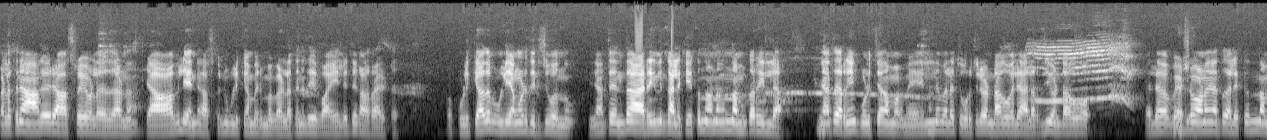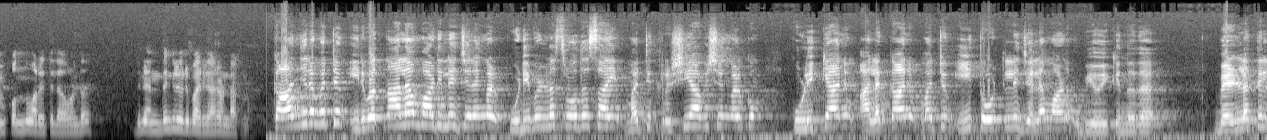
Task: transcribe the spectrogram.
വെള്ളത്തിന് ആകെ ഒരു ആശ്രയമുള്ള ഇതാണ് രാവിലെ എന്റെ ഹസ്ബൻഡ് കുളിക്കാൻ വരുമ്പോൾ വെള്ളത്തിന് ഇതേ വയലറ്റ് കളറായിട്ട്. അപ്പോൾ കുളിക്കാതെ പുള്ളി അങ്ങോട്ട് തിരിച്ചു വന്നു. ഇതിനകത്ത് എന്താ ആരെങ്കിലും കലക്കിയേക്കുന്നതാണെന്ന് നമുക്കറിയില്ല. ഇതിനകത്ത് ഇറങ്ങി കുളിച്ചാൽ നമ്മ മേലിന് വല്ല ചൊറിച്ചിലുണ്ടാകുമോ വല്ല അലർജി ഉണ്ടാകുമോ വല്ല വിഷമാണോ അതിനകത്ത് കലക്കുന്നത് നമുക്കൊന്നും അറിയത്തില്ല. അതുകൊണ്ട് ഇതിന് എന്തെങ്കിലും ഒരു പരിഹാരം ഉണ്ടാക്കണം. കാഞ്ഞിരമറ്റം ഇരുപത്തിനാലാം വാർഡിലെ ജനങ്ങൾ കുടിവെള്ള സ്രോതസ്സായി മറ്റ് കൃഷി ആവശ്യങ്ങൾക്കും കുളിക്കാനും അലക്കാനും മറ്റും ഈ തോട്ടിലെ ജലമാണ് ഉപയോഗിക്കുന്നത്. വെള്ളത്തിൽ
